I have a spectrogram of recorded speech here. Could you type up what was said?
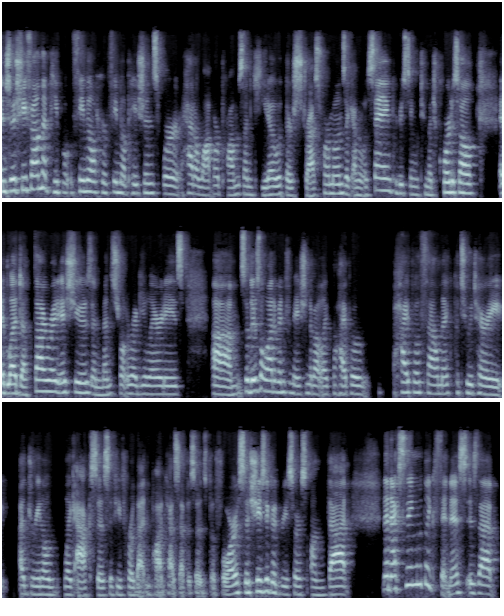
and so she found that people, female, her female patients were had a lot more problems on keto with their stress hormones, like Emma was saying, producing too much cortisol. It led to thyroid issues and menstrual irregularities. Um, so there's a lot of information about like the hypo hypothalamic pituitary adrenal like axis if you've heard that in podcast episodes before. So she's a good resource on that. The next thing with like fitness is that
